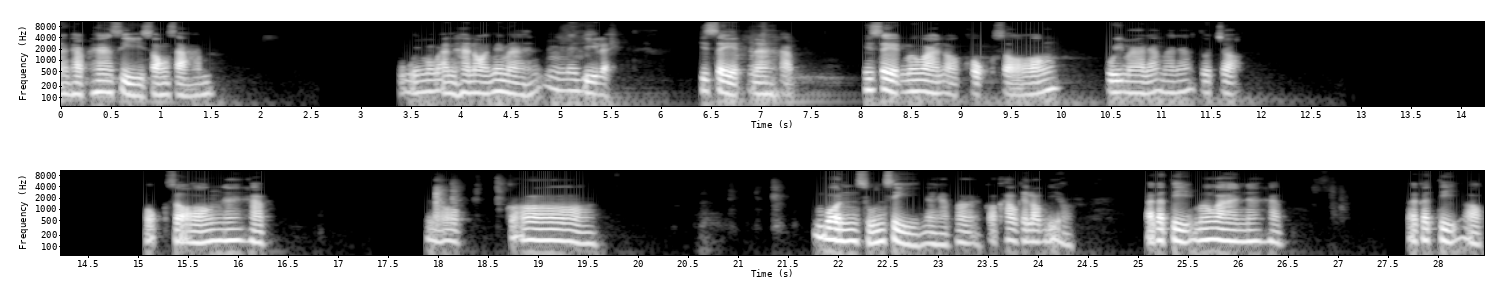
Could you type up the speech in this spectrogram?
นะครับห้าสี่สองสามอุ้ยเมื่อวานฮานอยไม่มาไม่ดีเลย พิเศษนะครับ พิเศษเมื่อวานออกหกสองอุ้ยมาแล้วมาแล้วตัวเจาะหกสองนะครับ แล้วก็บนศูนย์สี่นะครับ ก็ก็เข้าแค่รอบเดียว ปกติเมื่อวานนะครับ ปกติออก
